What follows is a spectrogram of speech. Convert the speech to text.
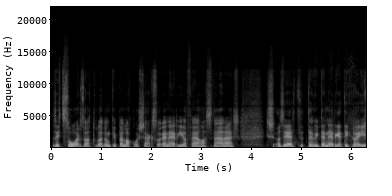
az egy szorzat tulajdonképpen lakosságszor energiafelhasználás, és azért te, mint energetikai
